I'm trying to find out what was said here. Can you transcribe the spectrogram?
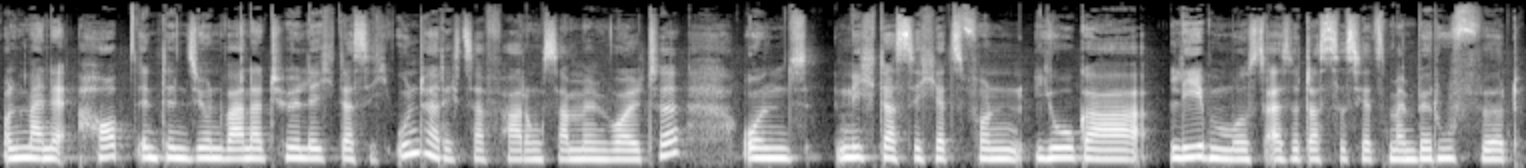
Und meine Hauptintention war natürlich, dass ich Unterrichtserfahrung sammeln wollte und nicht, dass ich jetzt von Yoga leben muss, also dass das jetzt mein Beruf wird.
